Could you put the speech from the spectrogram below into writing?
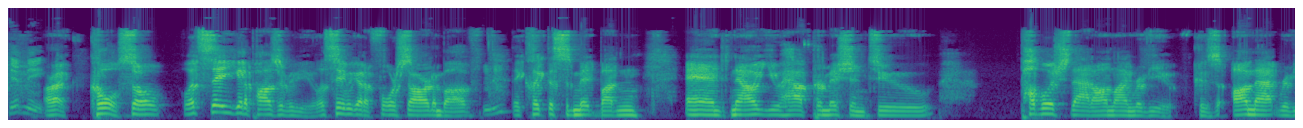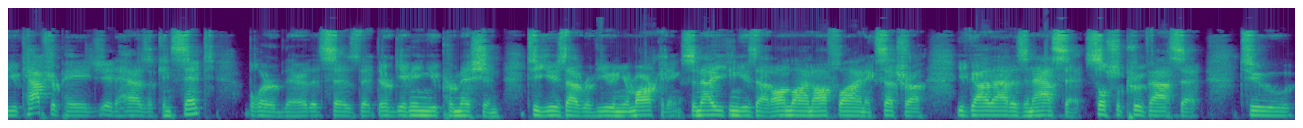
Hit me. All right, cool. So let's say you get a positive review. Let's say we got a four star and above. Mm-hmm. They click the submit button, and now you have permission to publish that online review. Because on that review capture page, it has a consent blurb there that says that they're giving you permission to use that review in your marketing. So now you can use that online, offline, etc. You've got that as an asset, social proof asset to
